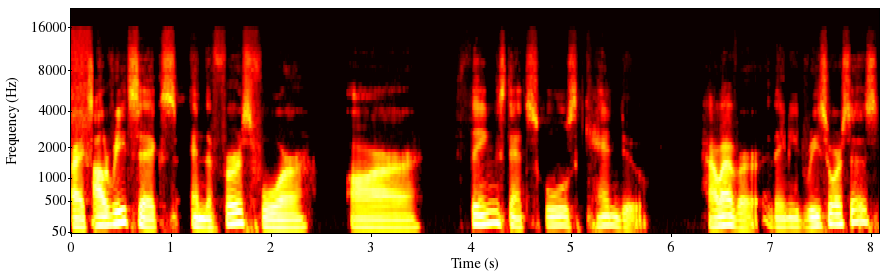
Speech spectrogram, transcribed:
All right. So I'll read six. And the first four are things that schools can do. However, they need resources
